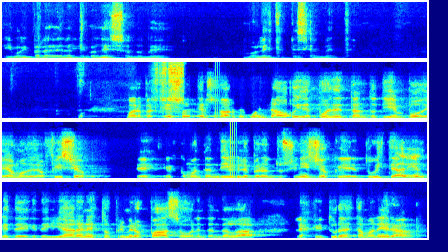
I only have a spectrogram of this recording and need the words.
y, voy para adelante con eso, no me, molesta especialmente. Bueno, pero eso, eso darte cuenta hoy, después de tanto tiempo, digamos, de oficio, es, como entendible, pero en tus inicios, que ¿tuviste a alguien que te, guiara en estos primeros pasos o en entender la, escritura de esta manera?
